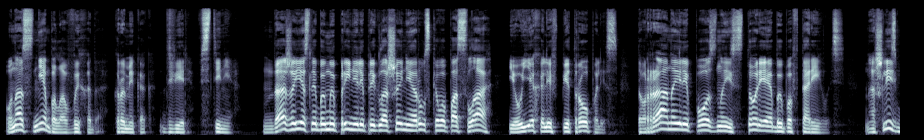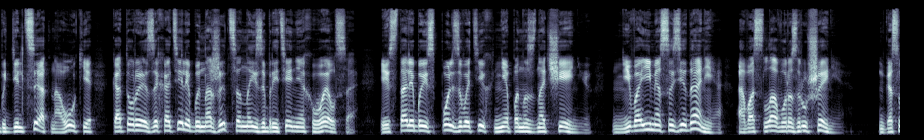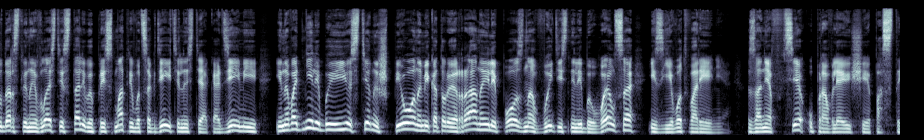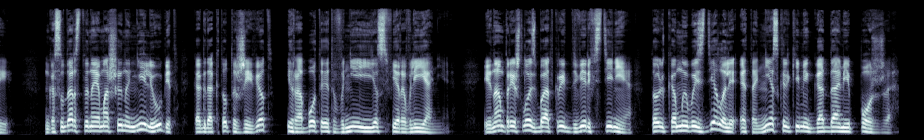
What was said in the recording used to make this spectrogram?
У нас не было выхода, кроме как дверь в стене. Даже если бы мы приняли приглашение русского посла и уехали в Петрополис, то рано или поздно история бы повторилась. Нашлись бы дельцы от науки, которые захотели бы нажиться на изобретениях Уэллса и стали бы использовать их не по назначению, не во имя созидания, а во славу разрушения. Государственные власти стали бы присматриваться к деятельности Академии и наводнили бы ее стены шпионами, которые рано или поздно вытеснили бы Уэллса из его творения, заняв все управляющие посты. Государственная машина не любит, когда кто-то живет и работает вне ее сферы влияния. И нам пришлось бы открыть дверь в стене, только мы бы сделали это несколькими годами позже.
